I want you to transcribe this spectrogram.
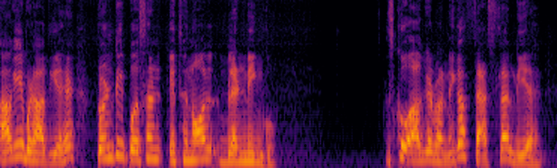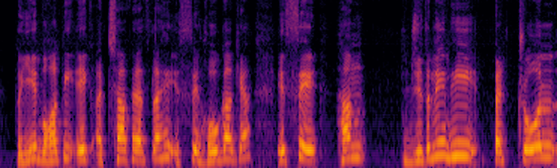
आगे बढ़ा दिया है 20 परसेंट इथेनॉल ब्लेंडिंग को। इसको आगे बढ़ाने का फैसला लिया है। तो ये बहुत ही एक अच्छा फैसला है, इससे होगा क्या? इससे हम जितने भी पेट्रोल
